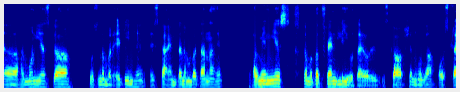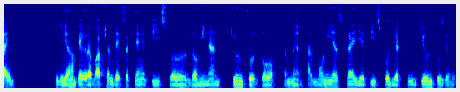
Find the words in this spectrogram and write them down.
हारमोनियस का क्वेश्चन नंबर एटीन है। इसका एंटोनिम बताना है। हारमोनियस का मतलब फ्रेंडली होता है और इसका ऑप्शन होगा हॉस्टाइल यहाँ पे अगर आप ऑप्शन देख सकते हैं पीसफुल डोमिनेंट ट्यूनफुल तो हमें हारमोनियस का ये पीसफुल या ट्यूनफुल जो है,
